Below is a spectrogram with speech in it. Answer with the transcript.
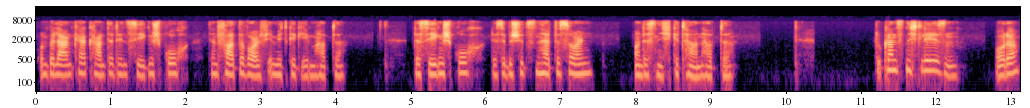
und Belanka erkannte den Segenspruch, den Vater Wolf ihr mitgegeben hatte. Der Segenspruch, der sie beschützen hätte sollen und es nicht getan hatte. Du kannst nicht lesen, oder?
